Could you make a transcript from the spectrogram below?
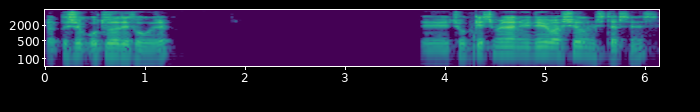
Yaklaşık 30 adet olacak. E, çok geçmeden videoya başlayalım isterseniz.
